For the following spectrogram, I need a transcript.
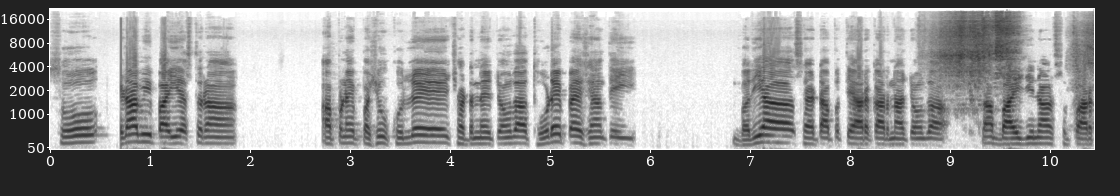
ਸੋ ਜਿਹੜਾ ਵੀ ਬਾਈ ਇਸ ਤਰ੍ਹਾਂ ਆਪਣੇ ਪਸ਼ੂ ਖੁੱਲੇ ਛੱਡਣੇ ਚਾਹੁੰਦਾ ਥੋੜੇ ਪੈਸਿਆਂ ਤੇ ਹੀ ਵਧੀਆ ਸੈਟਅਪ ਤਿਆਰ ਕਰਨਾ ਚਾਹੁੰਦਾ ਤਾਂ ਬਾਈ ਜੀ ਨਾਲ ਸੰਪਰਕ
